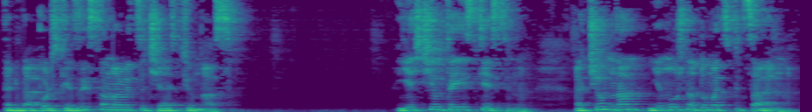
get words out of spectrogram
тогда польский язык становится частью нас. Есть чем-то естественным, о чем нам не нужно думать специально.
